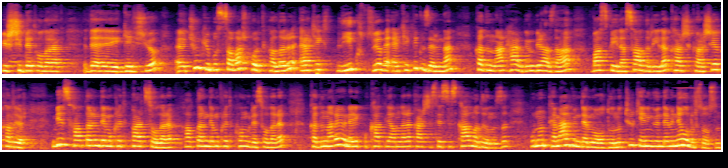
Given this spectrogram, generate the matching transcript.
bir şiddet olarak de e, gelişiyor. E, çünkü bu savaş politikaları erkekliği kutsuyor ve erkeklik üzerinden kadınlar her gün biraz daha baskıyla, saldırıyla karşı karşıya kalıyor. Biz Halkların Demokratik Partisi olarak, Halkların Demokratik Kongresi olarak kadınlara yönelik bu katliamlara karşı sessiz kalmadığımızı, bunun temel gündemi olduğunu, Türkiye'nin gündemi ne olursa olsun,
